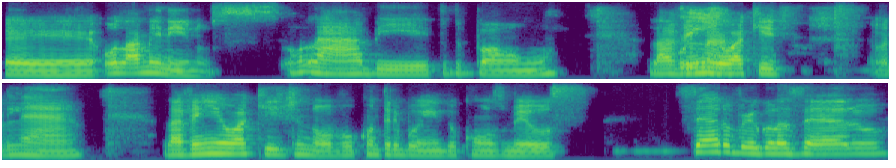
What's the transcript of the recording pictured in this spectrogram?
É, Olá, meninos. Olá, Bi, tudo bom? Lá vem Olá. eu aqui. Olá. Lá vem eu aqui de novo, contribuindo com os meus 0,02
